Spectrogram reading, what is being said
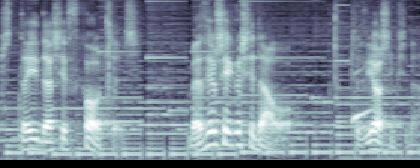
czy tutaj da się skoczyć? Bez już jego się dało. Czy z Yoshim się da?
